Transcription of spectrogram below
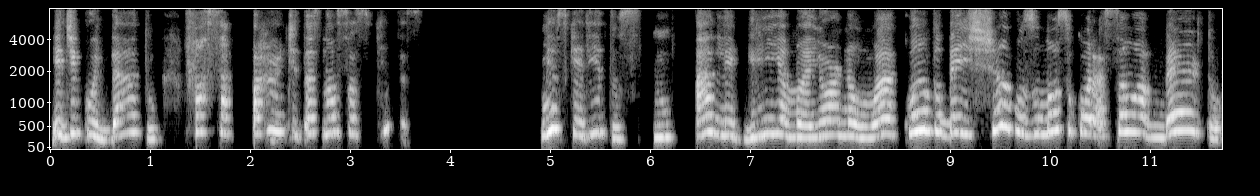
e de cuidado faça parte das nossas vidas. Meus queridos, alegria maior não há quando deixamos o nosso coração aberto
